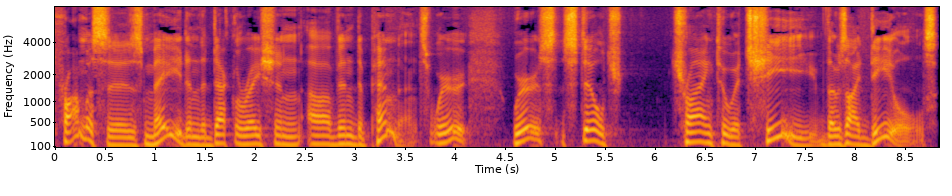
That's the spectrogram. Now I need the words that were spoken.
promises made in the Declaration of Independence. We're, we're still tr- trying to achieve those ideals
